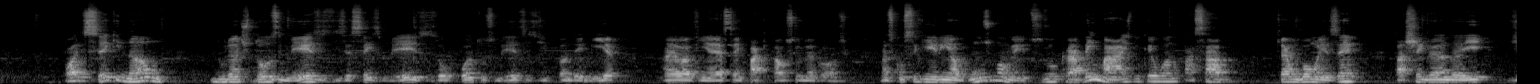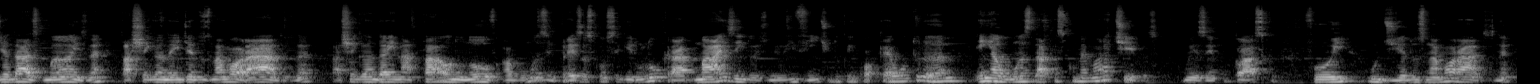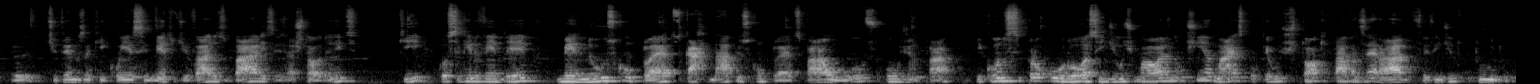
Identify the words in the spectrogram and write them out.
Pode ser que não durante 12 meses, 16 meses ou quantos meses de pandemia ela viesse a impactar o seu negócio, mas conseguiram em alguns momentos lucrar bem mais do que o ano passado. Que é um bom exemplo? Está chegando aí Dia das Mães, né? Tá chegando aí Dia dos Namorados, né? Tá chegando aí Natal, Ano Novo. Algumas empresas conseguiram lucrar mais em 2020 do que em qualquer outro ano em algumas datas comemorativas. Um exemplo clássico foi o Dia dos Namorados, né? Eu, tivemos aqui conhecimento de vários bares e restaurantes que conseguiram vender menus completos, cardápios completos para almoço ou jantar e quando se procurou assim de última hora, não tinha mais, porque o estoque estava zerado, foi vendido tudo.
